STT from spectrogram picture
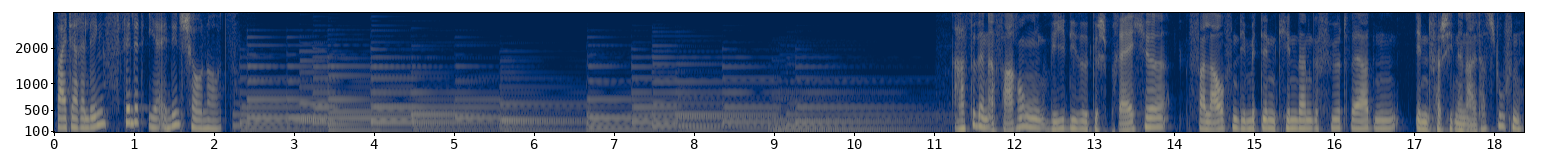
Weitere Links findet ihr in den Show Notes. Hast du denn Erfahrungen, wie diese Gespräche verlaufen, die mit den Kindern geführt werden in verschiedenen Altersstufen?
